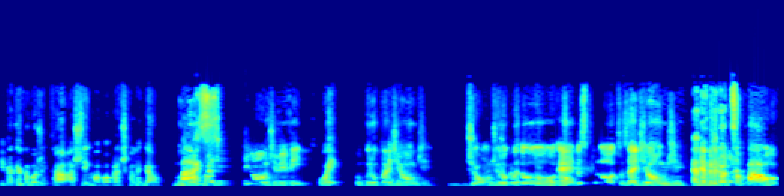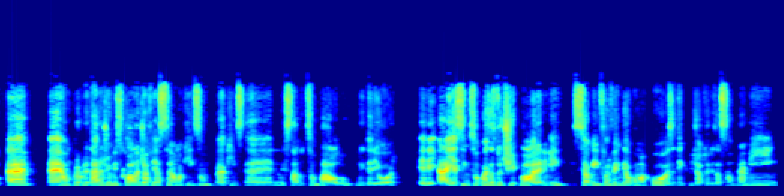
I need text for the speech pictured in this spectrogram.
e para quem acabou de entrar. Achei uma boa prática legal. O Mas... grupo é de onde, Vivi? Oi? O grupo é de onde? De onde? O grupo do, do, do? É, dos pilotos. É de onde? É do é interior de São Paulo. É, é um proprietário de uma escola de aviação aqui, em São, aqui é, no estado de São Paulo, no interior. Ele, aí, assim, são coisas do tipo, olha, ninguém, se alguém for vender alguma coisa, tem que pedir autorização para mim.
